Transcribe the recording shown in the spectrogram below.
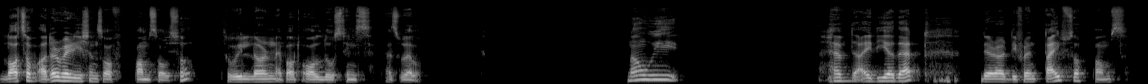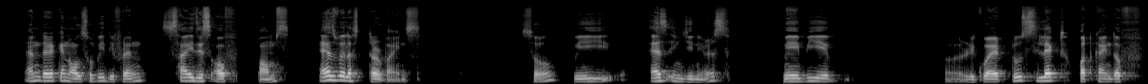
lots of other variations of pumps also. So we'll learn about all those things as well. Now we have the idea that there are different types of pumps and there can also be different sizes of pumps as well as turbines. So we as engineers may be required to select what kind of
